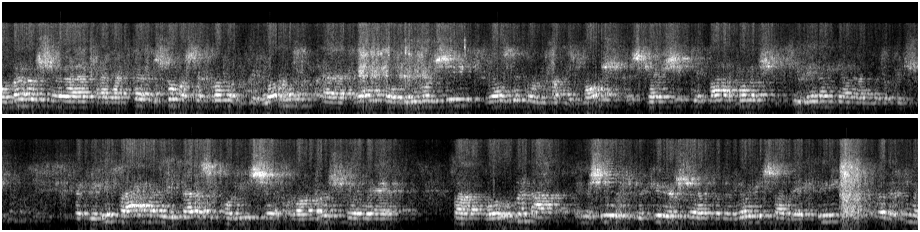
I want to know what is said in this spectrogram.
Επομένως, ε, πραγματικά βρισκόμαστε πρώτον πυλών, ε, χρειάζεται ολίγωση, χρειάζεται προβληματισμός, σκέψη και πάνω απ' όλα ψυχική δύναμη για να αντιμετωπίσουμε. Επειδή πράγματι πέρασε πολύ χρόνος και θα μπορούμε να, είμαι σίγουρος ότι ο κύριος Κοντελιώγης θα δεχτεί, θα δεχτούμε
